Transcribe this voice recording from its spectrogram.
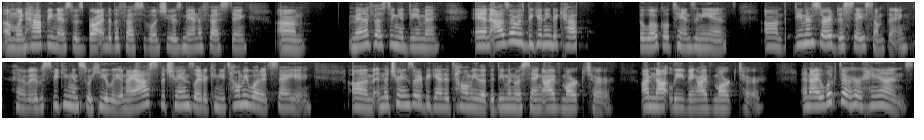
um, when happiness was brought into the festival and she was manifesting, um, manifesting a demon. And as I was beginning to cast the local Tanzanians, um, the demon started to say something. It was speaking in Swahili, and I asked the translator, "Can you tell me what it's saying?" Um, and the translator began to tell me that the demon was saying, "I've marked her. I'm not leaving. I've marked her." And I looked at her hands,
